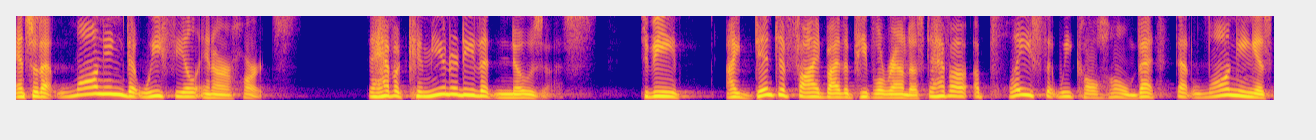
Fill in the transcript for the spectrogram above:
And so that longing that we feel in our hearts to have a community that knows us, to be identified by the people around us, to have a, a, place that we call home. That, that longing is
